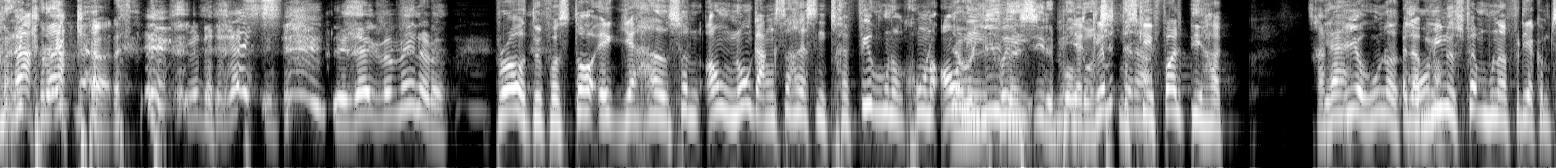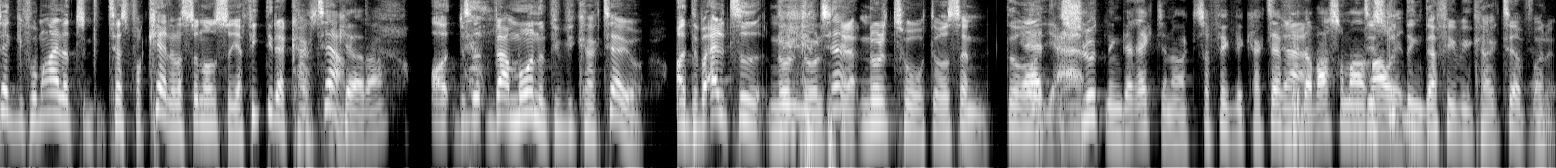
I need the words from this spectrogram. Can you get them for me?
hvordan kan du ikke gøre det? Men det er rigtigt. Det er rigtigt. Hvad mener du? Bro, du forstår ikke, jeg havde sådan, og nogle gange så havde jeg sådan 300-400 kroner var oveni, lige at fordi sige det, bro. jeg Det var glemte det måske folk, de har 300-400 kroner. eller minus 500, fordi jeg kom til at give for meget, eller t- taste forkert, eller sådan noget, så jeg fik de der karakterer. Forkert, ja. Og du ved, hver måned fik vi karakter jo. Og det var altid 0-0, Karakter? eller 0-2, det var sådan, det var, Ja, ja, slutningen, det er rigtigt nok. Så fik vi karakter, fordi Ja. der var så meget det rav i slutningen, der fik vi karakter for det.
